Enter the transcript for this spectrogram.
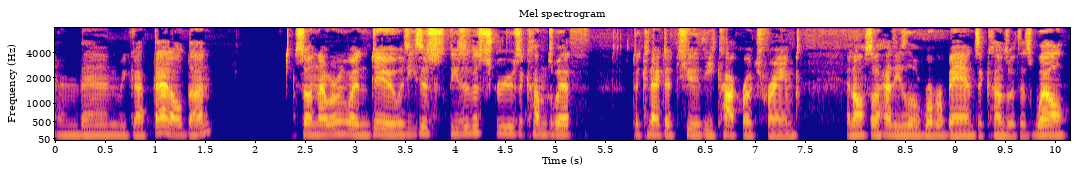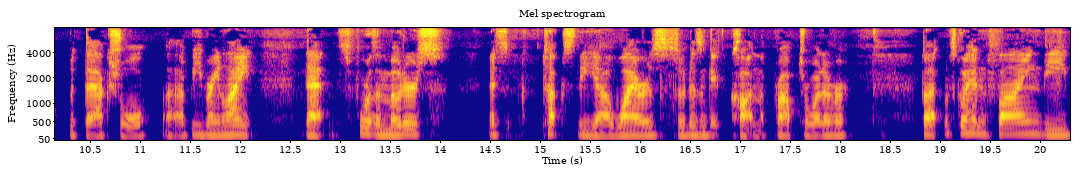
And then we got that all done. So now what we're going to do is these are, these are the screws it comes with to connect it to the cockroach frame. And also has these little rubber bands it comes with as well, with the actual uh, BeeBrain Lite. That's for the motors. It tucks the uh, wires so it doesn't get caught in the props or whatever. But let's go ahead and find the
